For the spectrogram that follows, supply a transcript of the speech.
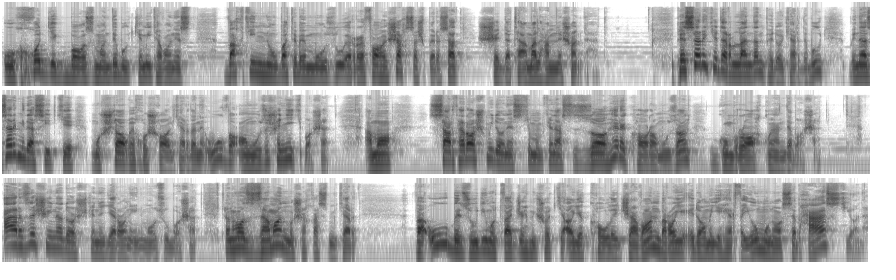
او خود یک بازمانده بود که می توانست وقتی نوبت به موضوع رفاه شخصش برسد شدت عمل هم نشان دهد. پسری که در لندن پیدا کرده بود به نظر می رسید که مشتاق خوشحال کردن او و آموزش نیک باشد. اما سرتراش می‌دانست که ممکن است ظاهر کارآموزان گمراه کننده باشد. ارزشی نداشت که نگران این موضوع باشد. تنها زمان مشخص می‌کرد و او به زودی متوجه می شد که آیا کول جوان برای ادامه حرفه او مناسب هست یا نه.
